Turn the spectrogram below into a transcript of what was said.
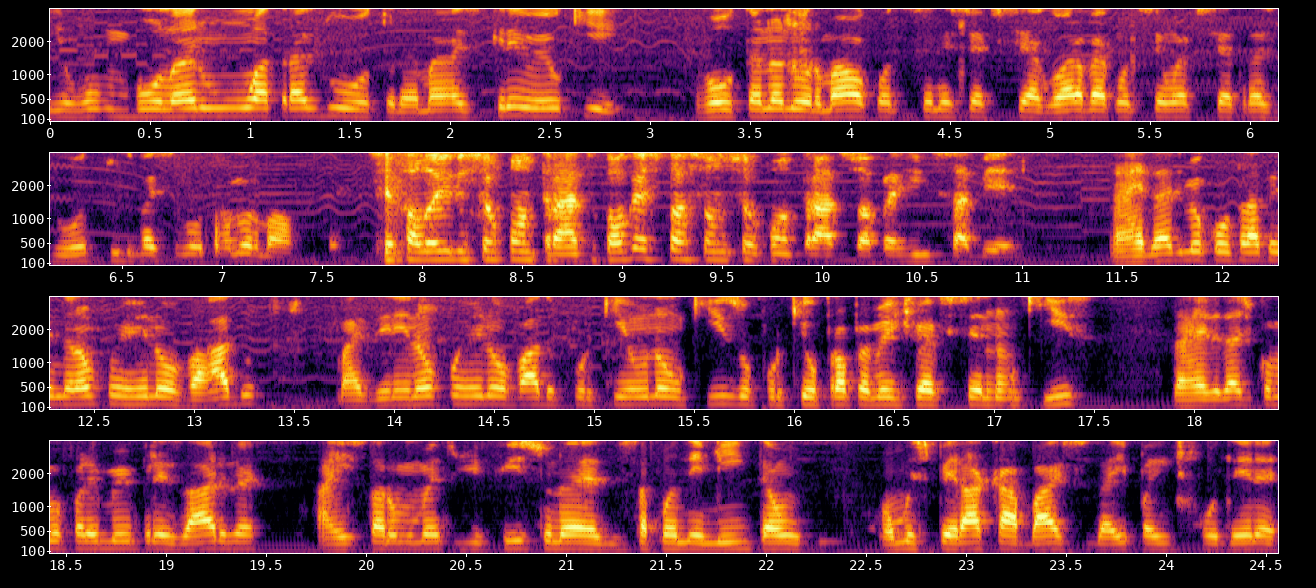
embolando um atrás do outro, né? Mas creio eu que voltando ao normal, acontecendo esse UFC agora, vai acontecer um UFC atrás do outro, tudo vai se voltar ao normal. Você falou aí do seu contrato. Qual é a situação do seu contrato, só para a gente saber? Na realidade, meu contrato ainda não foi renovado, mas ele não foi renovado porque eu não quis ou porque eu propriamente o UFC não quis. Na realidade, como eu falei meu empresário, né, a gente está num momento difícil, né, dessa pandemia, então vamos esperar acabar isso daí para a gente poder, né,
